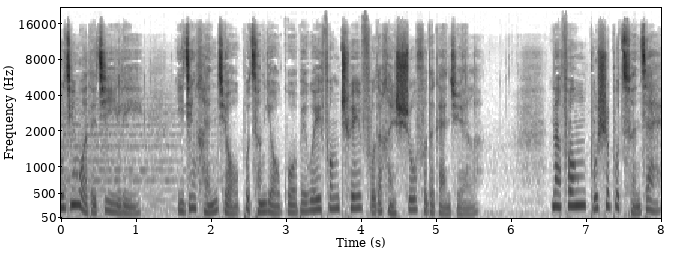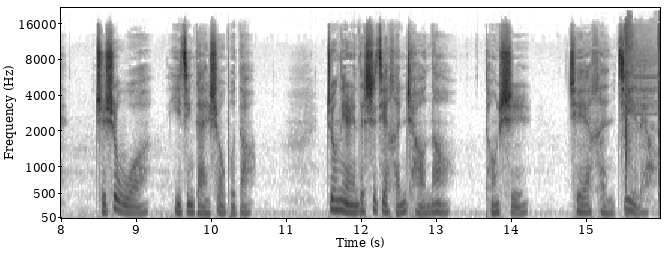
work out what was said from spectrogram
如今我的记忆里，已经很久不曾有过被微风吹拂的很舒服的感觉了。那风不是不存在，只是我已经感受不到。中年人的世界很吵闹，同时却也很寂寥。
